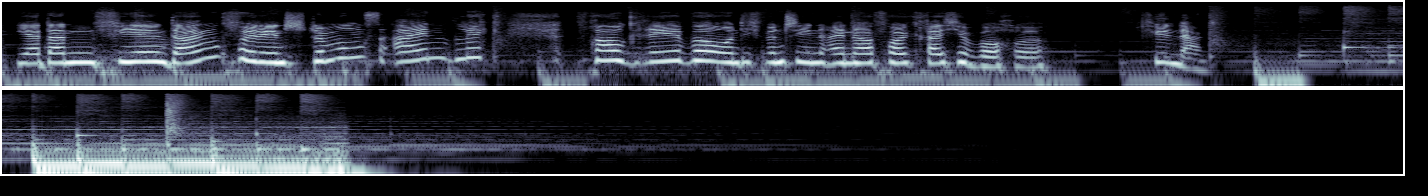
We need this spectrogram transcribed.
Ja, dann vielen Dank für den Stimmungseinblick, Frau Grebe, und ich wünsche Ihnen eine erfolgreiche Woche. Vielen Dank.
